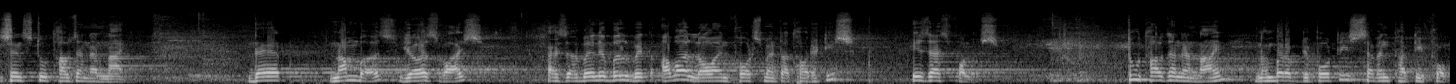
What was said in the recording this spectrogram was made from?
since 2009. Their numbers, years wise, as available with our law enforcement authorities, is as follows. 2009, number of deportees 734,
